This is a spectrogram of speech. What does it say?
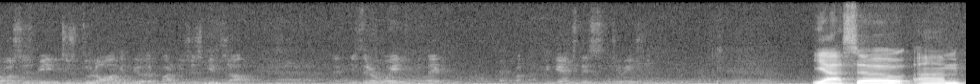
process being just too long and the other party just gives up. Is there a way to protect against this situation? Yeah, so um,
